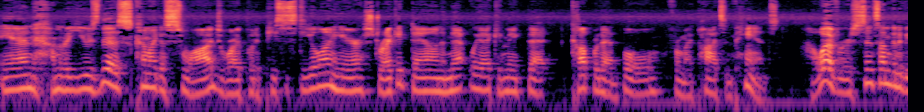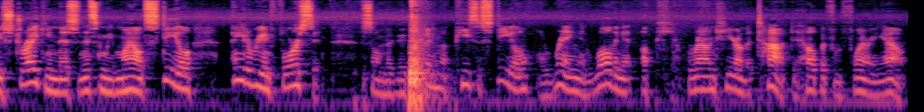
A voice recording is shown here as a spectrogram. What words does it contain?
And I'm going to use this kind of like a swage where I put a piece of steel on here, strike it down, and that way I can make that cup or that bowl for my pots and pans. However, since I'm going to be striking this and this is going to be mild steel, I need to reinforce it. So I'm going to be putting a piece of steel, a ring, and welding it up around here on the top to help it from flaring out.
